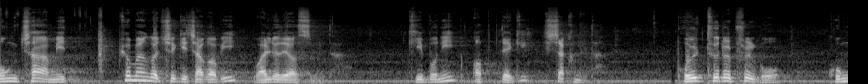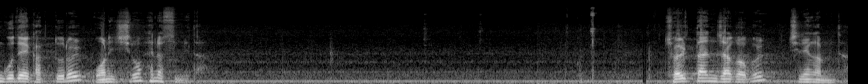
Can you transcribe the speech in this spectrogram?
공차 및 표면 거치기 작업이 완료되었습니다. 기본이 업되기 시작합니다. 볼트를 풀고 공구대 각도를 원위치로 해놓습니다. 절단 작업을 진행합니다.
